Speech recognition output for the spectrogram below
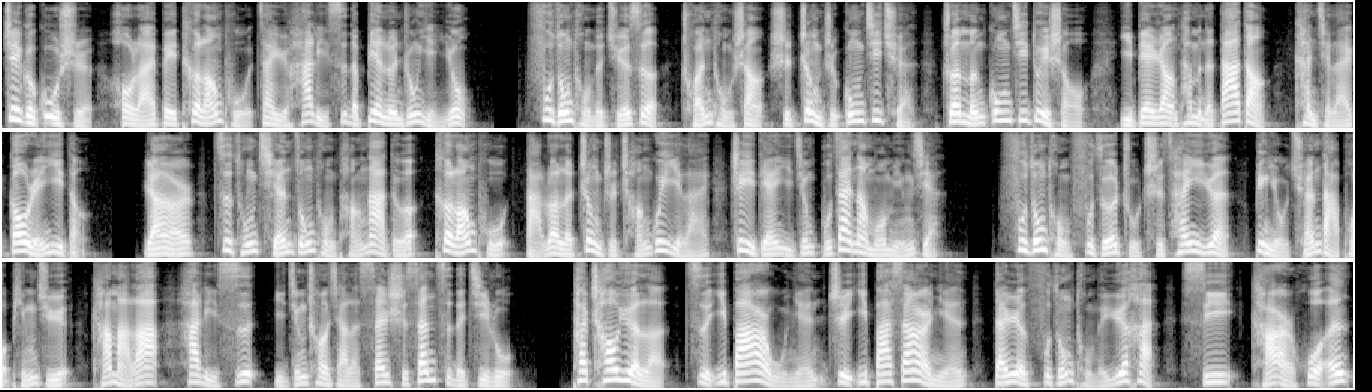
这个故事后来被特朗普在与哈里斯的辩论中引用。副总统的角色传统上是政治攻击犬，专门攻击对手，以便让他们的搭档看起来高人一等。然而，自从前总统唐纳德·特朗普打乱了政治常规以来，这一点已经不再那么明显。副总统负责主持参议院，并有权打破平局。卡马拉·哈里斯已经创下了三十三次的记录，他超越了自一八二五年至一八三二年担任副总统的约翰 ·C· 卡尔霍恩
